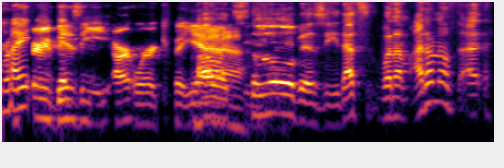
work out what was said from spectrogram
right. Very busy artwork, but Oh, yeah. it's so busy. That's when I'm. I don't know if that.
